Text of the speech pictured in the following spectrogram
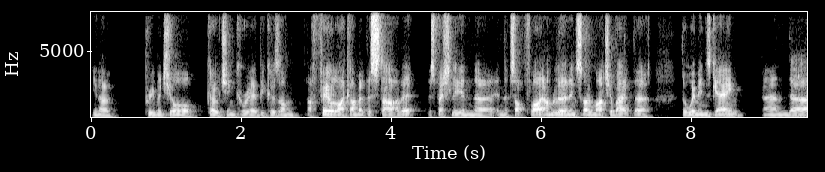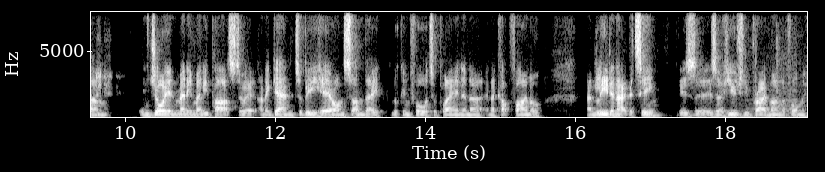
you know premature coaching career because I'm I feel like I'm at the start of it, especially in the in the top flight. I'm learning so much about the the women's game, and um, enjoying many, many parts to it. And again, to be here on Sunday, looking forward to playing in a, in a cup final and leading out the team is, uh, is a hugely proud moment for me.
